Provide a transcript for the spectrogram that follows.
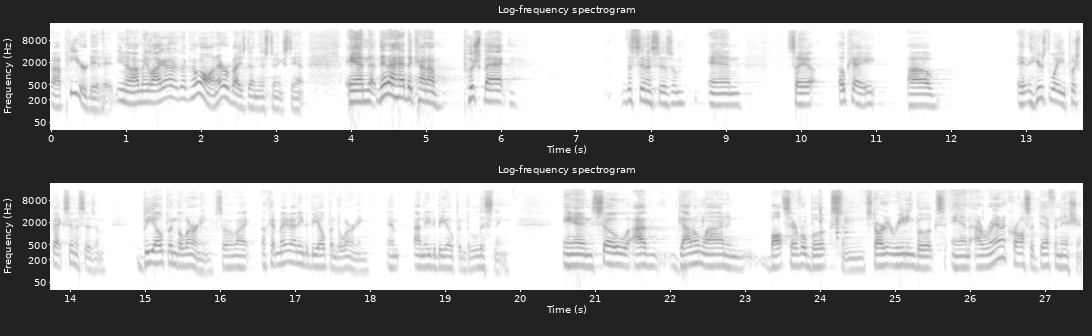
Uh, Peter did it. You know, I mean, like, uh, come on, everybody's done this to an extent. And then I had to kind of push back the cynicism and say, okay, uh, and here's the way you push back cynicism be open to learning. So I'm like, okay, maybe I need to be open to learning, and I need to be open to listening. And so I got online and bought several books and started reading books, and I ran across a definition.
